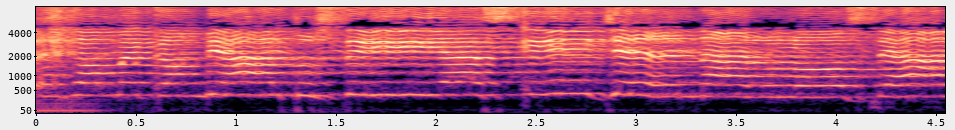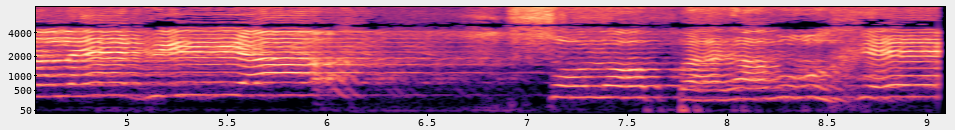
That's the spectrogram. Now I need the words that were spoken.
Déjame cambiar tus días y llenarlos de alegría. Solo para mujeres.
